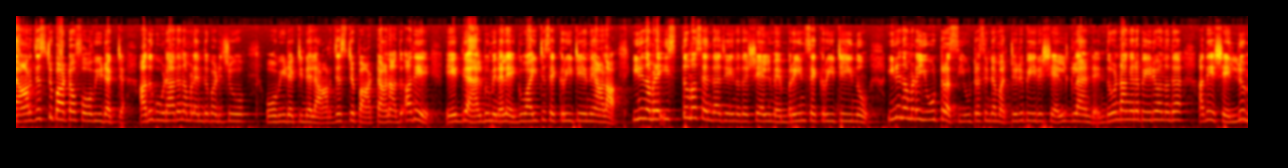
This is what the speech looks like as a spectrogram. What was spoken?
ലാർജസ്റ്റ് പാർട്ട് ഓഫ് ഓവിഡക്റ്റ് അതുകൂടാതെ നമ്മൾ എന്ത് പഠിച്ചു? ഓവിഡക്റ്റിന്റെ ലാർജസ്റ്റ് പാർട്ടാണ് അത് അതെ എഗ് ആൽബുമിൻ അല്ലെ എഗ് വൈറ്റ് സെക്രീറ്റ് ചെയ്യുന്ന ആളാ ഇനി നമ്മുടെ ഇസ്തുമസ് എന്താ ചെയ്യുന്നത്? ഷെൽ മെംബ്രെയിൻ സെക്രീറ്റ് ചെയ്യുന്നു. ഇനി നമ്മുടെ യൂട്രസ് യൂട്രസിന്റെ മറ്റൊരു പേര് ഷെൽ ഗ്ലാൻഡ് എന്തുകൊണ്ട് അങ്ങനെ പേര് വന്നത്? അതെ ഷെല്ലും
